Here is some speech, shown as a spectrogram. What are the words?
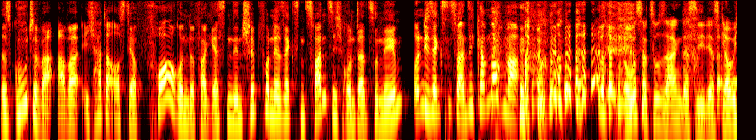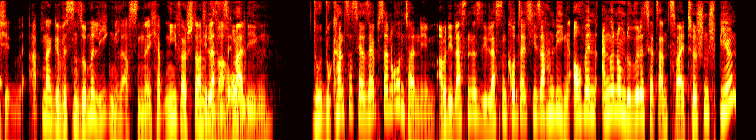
Das Gute war aber, ich hatte aus der Vorrunde vergessen, den Chip von der 26 runterzunehmen und die 26 kam nochmal. Man muss dazu sagen, dass sie das, glaube ich, ab einer gewissen Summe liegen lassen. Ne? Ich habe nie verstanden, Die lassen warum. es immer liegen. Du, du kannst das ja selbst dann runternehmen, aber die lassen es, die lassen grundsätzlich die Sachen liegen. Auch wenn, angenommen, du würdest jetzt an zwei Tischen spielen,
